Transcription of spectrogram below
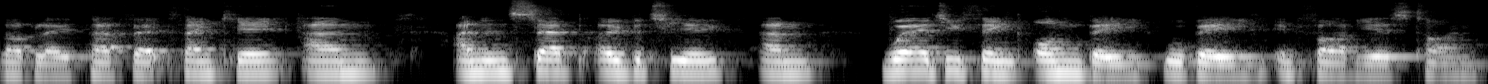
Lovely, perfect, thank you. Um, and then Seb, over to you. Um, where do you think Onbe will be in five years' time?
